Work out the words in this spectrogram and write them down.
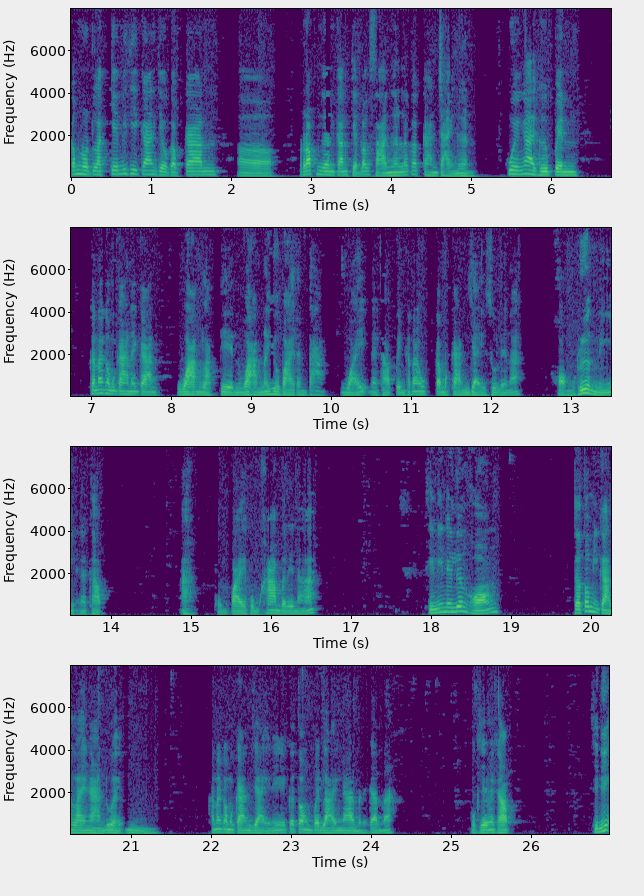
กำหนดหลักเกณฑ์วิธีการเกี่ยวกับการรับเงินการเก็บรักษาเงินแล้วก็การจ่ายเงินพูดง่ายคือเป็นคณะกรรมการในการวางหลักเกณฑ์วางนโยบายต่างๆ ไว้นะครับเป็นคณะกรรมการใหญ่สุดเลยนะ ของเรื่องนี้นะครับอะผมไปผมข้ามไปเลยนะ ทีนี้ในเรื่องของจะต้องมีการรายงานด้วย อืม คณะกรรมการใหญ่นี่ก็ต้องไปรายงานเหมือนกันนะ โอเคไหมครับ ทีนี้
